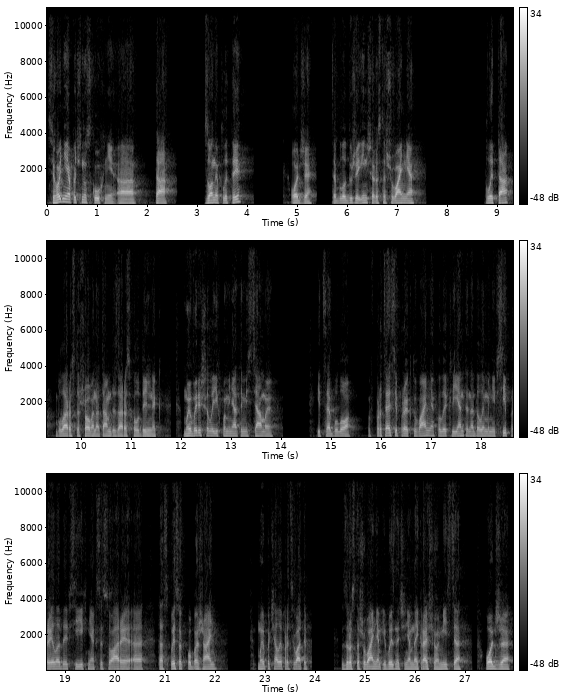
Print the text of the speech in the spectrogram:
Сьогодні я почну з кухні а, та зони плити. Отже, це було дуже інше розташування. Плита була розташована там, де зараз холодильник. Ми вирішили їх поміняти місцями, і це було в процесі проєктування, коли клієнти надали мені всі прилади, всі їхні аксесуари е, та список побажань. Ми почали працювати з розташуванням і визначенням найкращого місця. Отже,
